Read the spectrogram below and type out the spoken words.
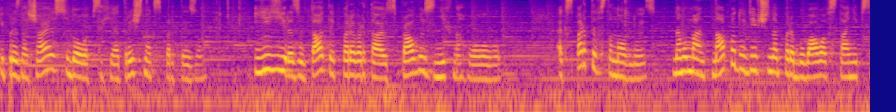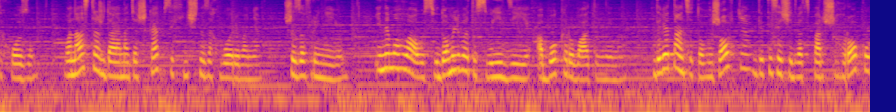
і призначає судово психіатричну експертизу. І її результати перевертають справу з ніг на голову. Експерти встановлюють, на момент нападу дівчина перебувала в стані психозу. Вона страждає на тяжке психічне захворювання, шизофренію, і не могла усвідомлювати свої дії або керувати ними. 19 жовтня 2021 року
